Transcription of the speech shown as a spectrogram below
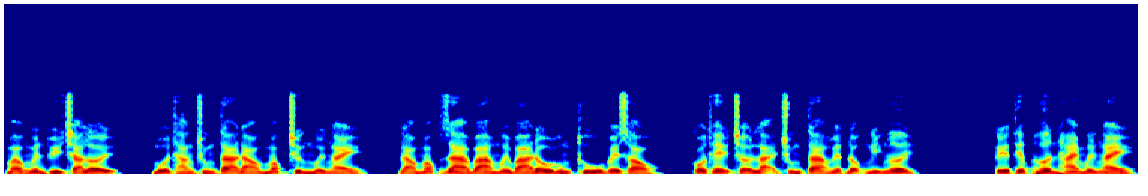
Ma nguyên thủy trả lời, mỗi tháng chúng ta đào móc chừng mười ngày, đào móc ra ba mươi ba đầu hung thú về sau, có thể trở lại chúng ta huyệt động nghỉ ngơi. Kế tiếp hơn hai mươi ngày,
